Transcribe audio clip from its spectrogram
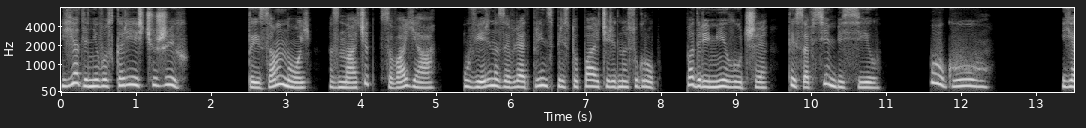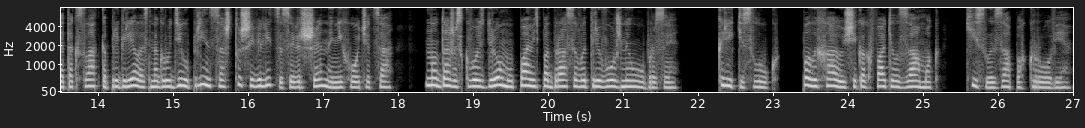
«Я для него скорее из чужих». «Ты со мной, значит, своя», — уверенно заявляет принц, переступая очередной сугроб. «Подреми лучше, ты совсем без сил». «Угу». Я так сладко пригрелась на груди у принца, что шевелиться совершенно не хочется. Но даже сквозь дрему память подбрасывает тревожные образы. Крики слуг, полыхающий, как факел, замок, кислый запах крови.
